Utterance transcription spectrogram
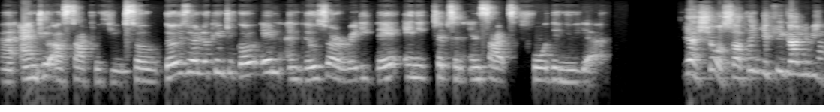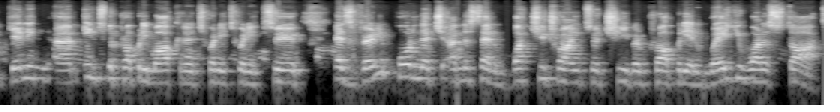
Uh, Andrew, I'll start with you. So, those who are looking to go in and those who are already there, any tips and insights for the new year? Yeah, sure. So I think if you're going to be getting um, into the property market in 2022, it's very important that you understand what you're trying to achieve in property and where you want to start.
